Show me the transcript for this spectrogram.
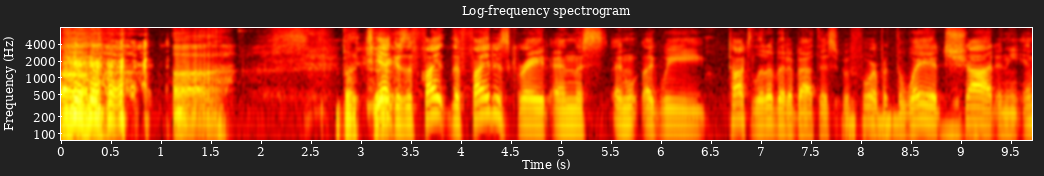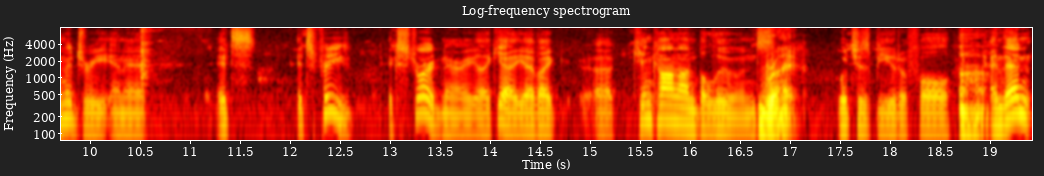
Um, uh, but uh, yeah because the fight the fight is great and this and like we talked a little bit about this before but the way it's shot and the imagery in it it's it's pretty extraordinary like yeah you have like uh, king kong on balloons right. Which is beautiful Uh-huh. and then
